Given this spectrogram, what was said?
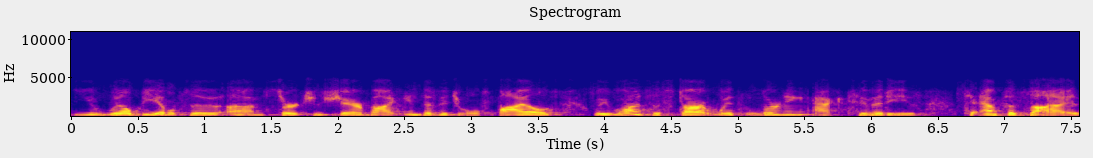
you will be able to um, search and share by individual files, we want to start with learning activities to emphasize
